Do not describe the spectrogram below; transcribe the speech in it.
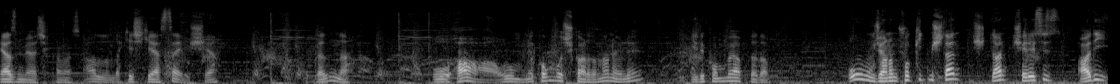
Yazmıyor açıklaması. Allah Allah keşke yazsaymış ya. Tıkladım da. Oha oğlum ne combo çıkardın lan öyle. 7 combo yaptı adam. Oo canım çok gitmiş lan. Şşt lan şerefsiz. Hadi.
